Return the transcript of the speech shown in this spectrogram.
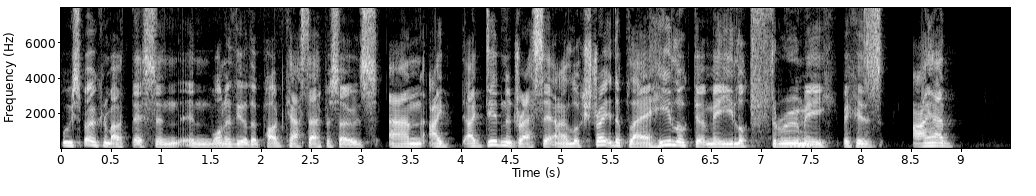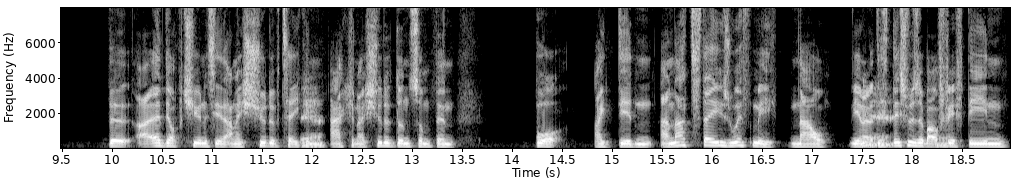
we've spoken about this in, in one of the other podcast episodes, and I, I didn't address it. And I looked straight at the player. He looked at me, he looked through mm. me because I had the I had the opportunity and I should have taken yeah. action. I should have done something, but I didn't, and that stays with me now. You know, yeah. this this was about yeah. fifteen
